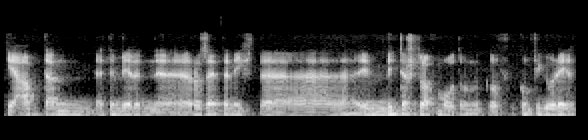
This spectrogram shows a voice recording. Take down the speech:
gehabt, dann hätten wir äh, Rosetta nicht äh, im Winterschlafmodus konfiguriert.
